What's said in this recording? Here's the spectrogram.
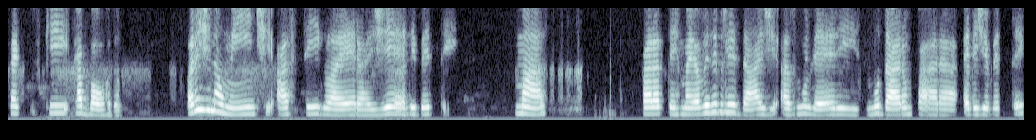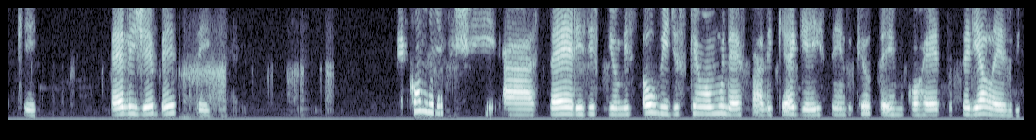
sexos que abordam. Originalmente, a sigla era GLBT, mas, para ter maior visibilidade, as mulheres mudaram para LGBTQ. LGBT. É comum assistir a séries e filmes ou vídeos que uma mulher fale que é gay, sendo que o termo correto seria lésbica.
